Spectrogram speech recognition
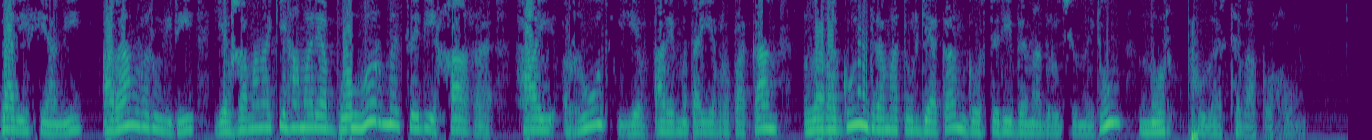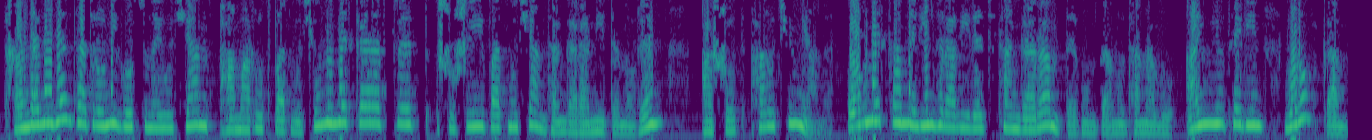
Զարիֆյանի, Արամ Վրույրի եւ ժամանակի համարյա բոլոր մեծերի խաղը հայ, ռուս եւ արևմտաեվրոպական լավագույն դրամատուրգիական գործերի բեմադրություններում նոր փուլ էր թևակողում։ Խանդամիրյան թատրոնի գործունեության համառոտ պատմությունը ներկայացրեց Շուշիի պատմության թանգարանի տնօրեն Աշոտ Հարությունյանը, ով ներկաներին հրավիրեց թանգարան տեղում ծանոթանալու այն նյութերին, որոնք կան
